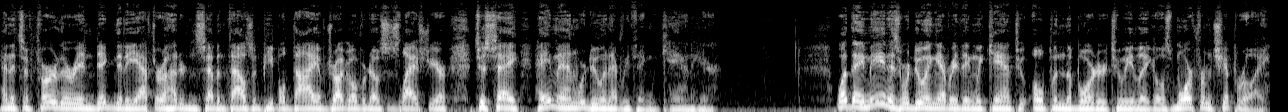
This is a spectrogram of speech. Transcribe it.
and it's a further indignity after 107,000 people die of drug overdoses last year to say, "Hey man, we're doing everything we can here." What they mean is we're doing everything we can to open the border to illegals. More from Chip Roy.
